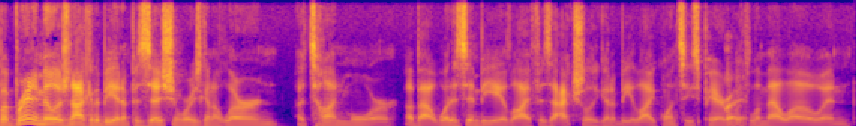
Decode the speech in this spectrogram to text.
But Brandon Miller's not going to be in a position where he's going to learn a ton more about what his NBA life is actually going to be like once he's paired right. with LaMelo and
